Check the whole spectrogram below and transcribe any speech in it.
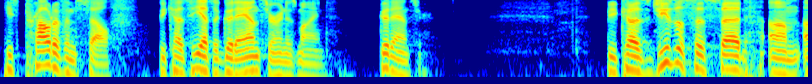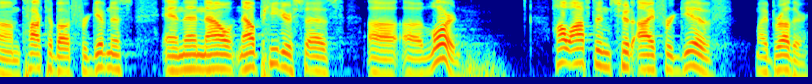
he's proud of himself because he has a good answer in his mind. Good answer because Jesus has said, um, um, talked about forgiveness, and then now, now Peter says, uh, uh, Lord, how often should I forgive my brother?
